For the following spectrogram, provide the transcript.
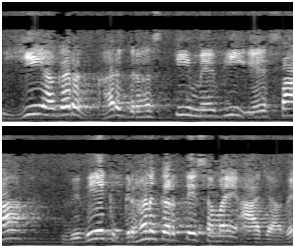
ये अगर घर गृहस्थी में भी ऐसा विवेक ग्रहण करते समय आ जावे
